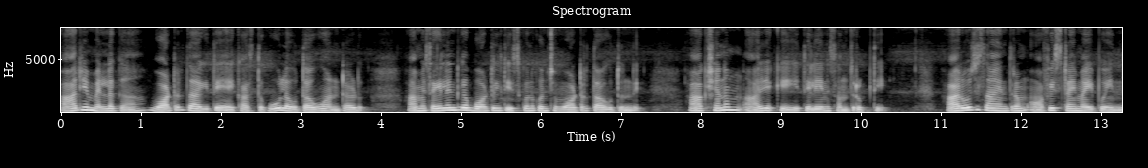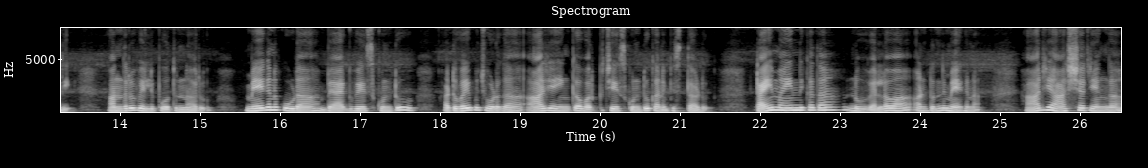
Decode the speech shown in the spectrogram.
ఆర్య మెల్లగా వాటర్ తాగితే కాస్త కూల్ అవుతావు అంటాడు. ఆమె సైలెంట్గా బాటిల్ తీసుకొని కొంచెం వాటర్ తాగుతుంది. ఆ క్షణం ఆర్యకి తెలియని సంతృప్తి. ఆ రోజు సాయంత్రం ఆఫీస్ టైం అయిపోయింది. అందరూ వెళ్ళిపోతున్నారు. మేఘన కూడా బ్యాగ్ వేసుకుంటూ అటువైపు చూడగా ఆర్య ఇంకా వర్క్ చేసుకుంటూ కనిపిస్తాడు. టైం అయింది కదా నువ్వు వెళ్ళవా? అంటుంది మేఘన. ఆర్య ఆశ్చర్యంగా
